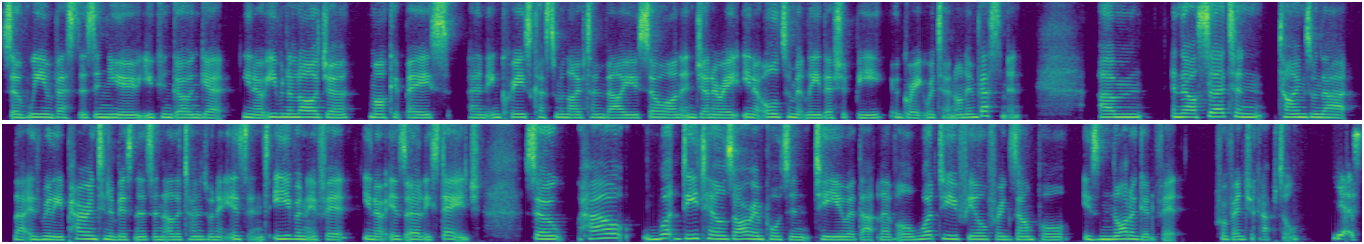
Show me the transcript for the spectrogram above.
So if we invest this in you, you can go and get, you know, even a larger market base and increase customer lifetime value, so on, and generate, you know, ultimately there should be a great return on investment. Um, and there are certain times when that that is really apparent in a business and other times when it isn't even if it you know is early stage. So how what details are important to you at that level? What do you feel for example is not a good fit for venture capital? Yes.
